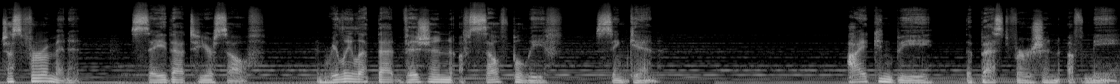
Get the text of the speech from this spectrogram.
Just for a minute, say that to yourself and really let that vision of self belief sink in. I can be the best version of me.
